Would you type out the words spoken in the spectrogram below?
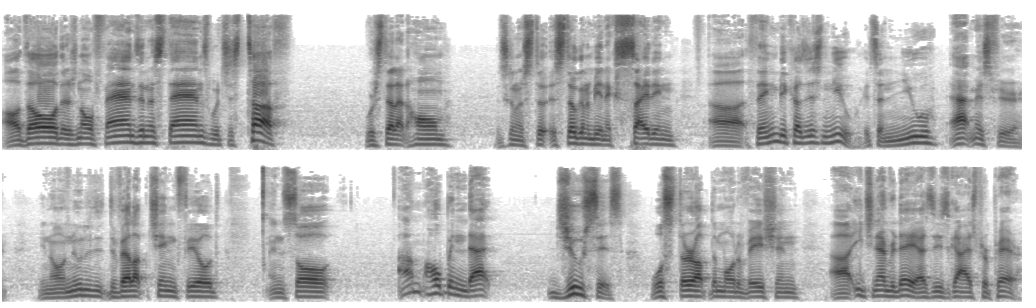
Although there's no fans in the stands, which is tough, we're still at home. It's gonna st- it's still gonna be an exciting uh, thing because it's new. It's a new atmosphere, you know, newly developed Ching Field, and so I'm hoping that juices will stir up the motivation uh, each and every day as these guys prepare.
